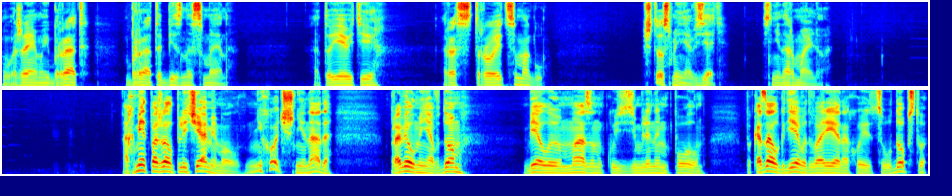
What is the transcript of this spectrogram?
уважаемый брат брата-бизнесмена. А то я ведь и расстроиться могу. Что с меня взять с ненормального? Ахмед пожал плечами, мол, не хочешь, не надо. Провел меня в дом, белую мазанку с земляным полом, показал, где во дворе находится удобство,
